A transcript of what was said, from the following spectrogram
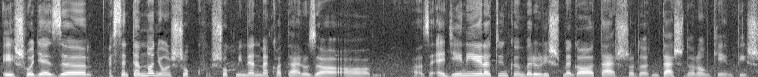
És hogy ez, ez szerintem nagyon sok, sok mindent meghatároz a, a, az egyéni életünkön belül is, meg a társadalom, társadalomként is,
